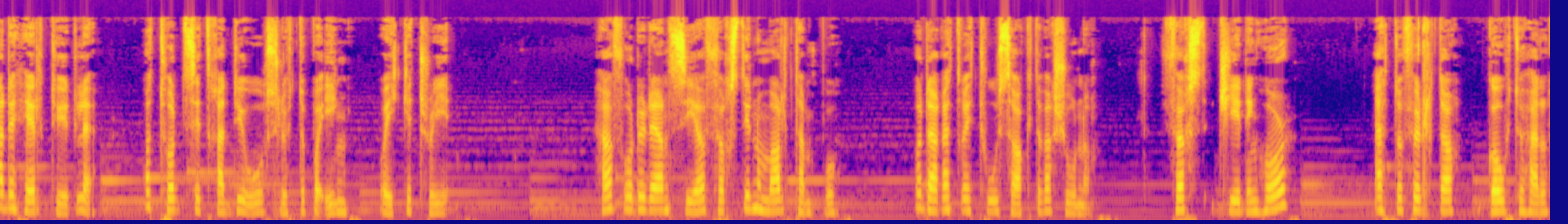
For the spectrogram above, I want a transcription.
er det helt tydelig at Todd sitt tredje ord slutter på ing og ikke tree. Her får du det han sier først i normalt tempo, og deretter i to sakte versjoner. Først cheating whore, etterfulgt av go to hell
